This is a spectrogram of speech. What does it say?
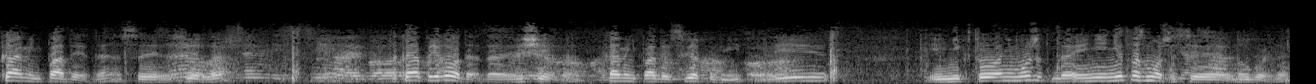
камень падает, да, с, сверху, да. Такая природа да, вещей. Да. Камень падает сверху вниз, и, и никто не может, да, и не, нет возможности другой, да.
